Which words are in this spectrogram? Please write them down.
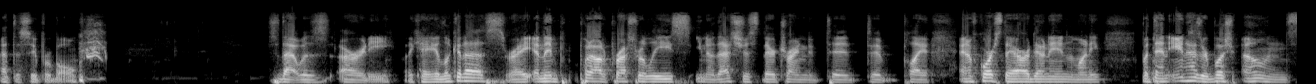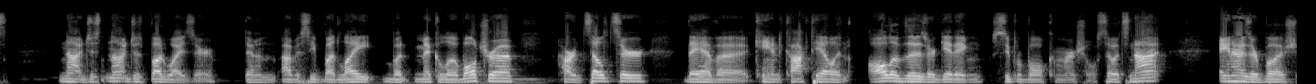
at the Super Bowl. so that was already like, hey, look at us, right? And they put out a press release. You know, that's just they're trying to to, to play. And of course, they are donating the money. But then Anheuser Busch owns not just not just Budweiser. They own obviously Bud Light, but Michelob Ultra, hard seltzer. They have a canned cocktail, and all of those are getting Super Bowl commercials. So it's not Anheuser Busch.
